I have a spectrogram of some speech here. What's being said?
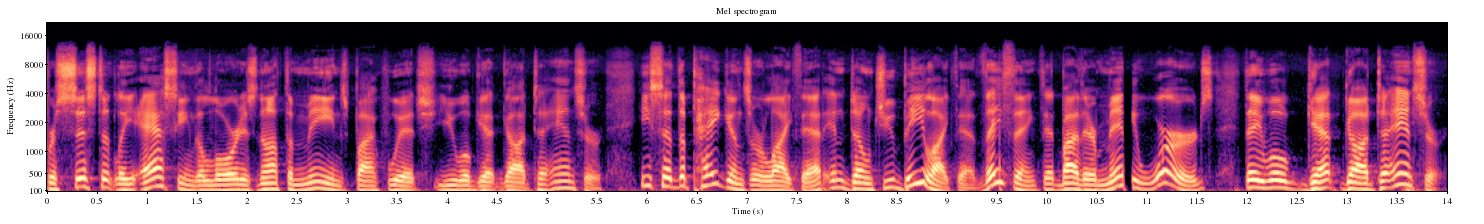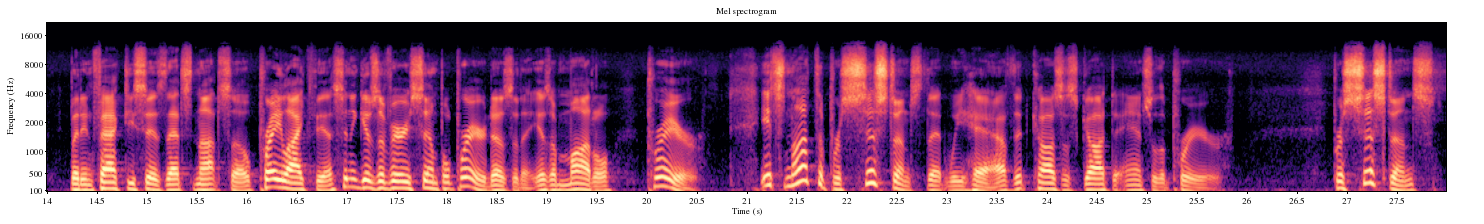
persistently asking the Lord is not the means by which you will get God to answer. He said the pagans are like that, and don't you be like that. They think that by their many words they will get God to answer. But in fact, he says that's not so. Pray like this, and he gives a very simple prayer, doesn't he? As a model prayer. It's not the persistence that we have that causes God to answer the prayer. Persistence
